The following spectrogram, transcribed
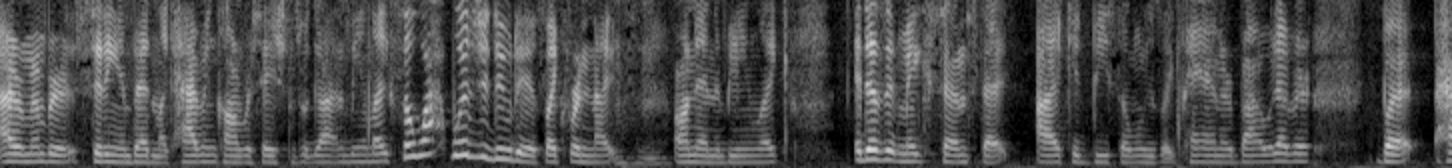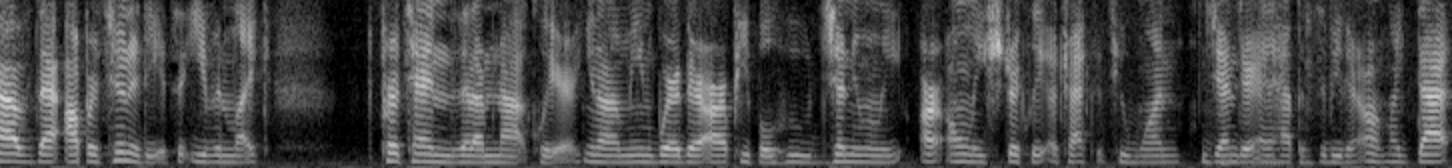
I remember sitting in bed and like having conversations with God and being like, "So why would you do this?" Like for nights on end and being like, "It doesn't make sense that I could be someone who's like pan or bi whatever, but have that opportunity to even like pretend that I'm not queer. You know what I mean? Where there are people who genuinely are only strictly attracted to one gender and it happens to be their own. Like that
